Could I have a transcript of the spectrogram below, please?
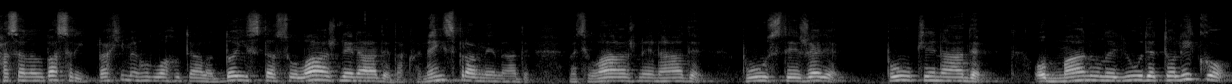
Hasan al-Basri, rahimehullahu ta'ala, doista su lažne nade, dakle neispravne nade, već lažne nade, puste želje, puke nade, obmanule ljude toliko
